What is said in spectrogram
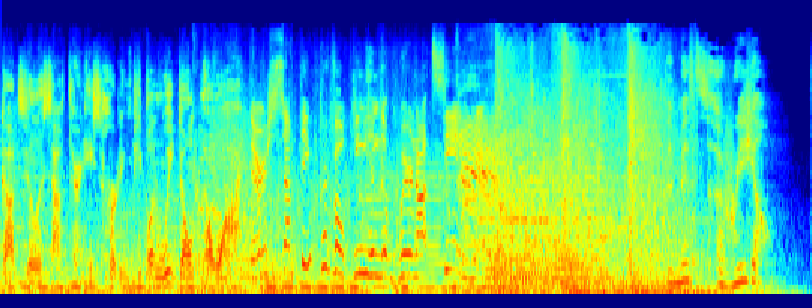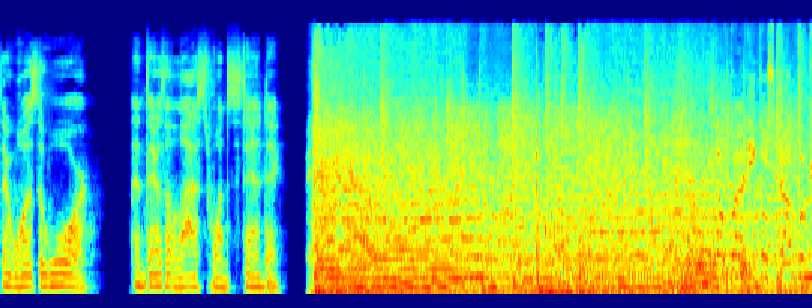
Godzilla's out there and he's hurting people, and we don't know why. There's something provoking him that we're not seeing here. The myths are real. There was a war. And they're the last ones standing. Nobody gonna stop me.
